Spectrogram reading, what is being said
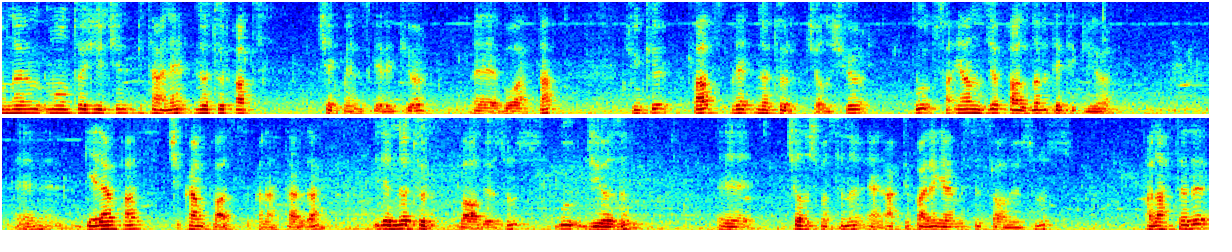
Bunların montajı için bir tane nötr hat çekmeniz gerekiyor e, bu hattan. Çünkü faz ve nötr çalışıyor. Bu yalnızca fazları tetikliyor. E, gelen faz, çıkan faz anahtardan. Bir de nötr bağlıyorsunuz. Bu cihazın e, çalışmasını yani aktif hale gelmesini sağlıyorsunuz. Anahtarı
